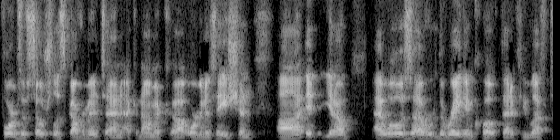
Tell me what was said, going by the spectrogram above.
forms of socialist government and economic uh, organization, uh, it, you know, what was the Reagan quote that if you left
